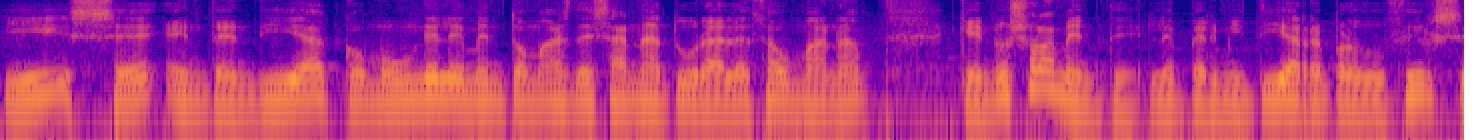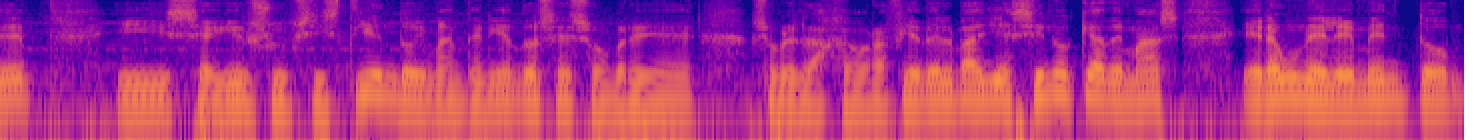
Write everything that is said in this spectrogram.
y se entendía como un elemento más de esa naturaleza humana que no solamente le permitía reproducirse y seguir subsistiendo y manteniéndose sobre, sobre la geografía del valle, sino que además era un elemento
